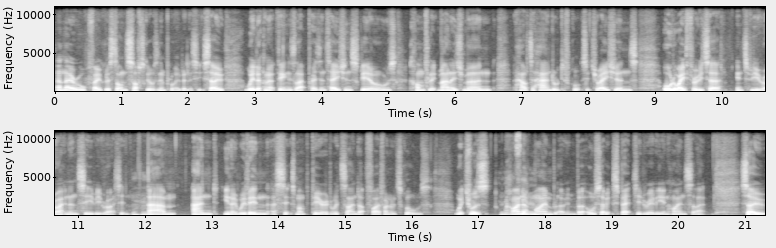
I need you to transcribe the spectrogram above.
And they're all focused on soft skills and employability. So we're looking at things like presentation skills, conflict management, how to handle difficult situations, all the way through to interview writing and CV writing. Mhm. Um, and you know, within a six-month period, we'd signed up 500 schools, which was kind of mind-blowing, but also expected, really, in hindsight. So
